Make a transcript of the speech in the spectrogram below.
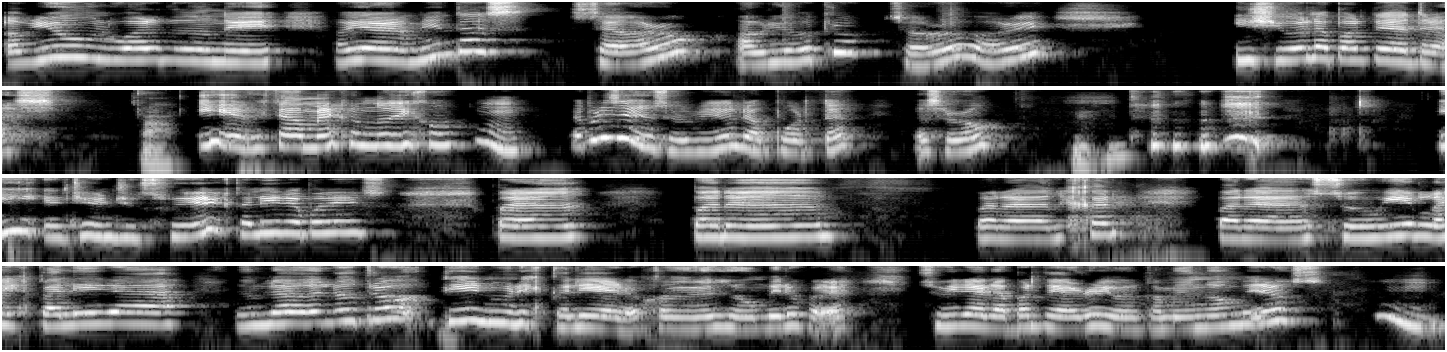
abrió un lugar donde había herramientas, se agarró, abrió otro, se agarró, abrió y llegó a la parte de atrás. Ah. Y el que estaba manejando dijo, "Hmm, me parece que se olvidó la puerta, la cerró. Ujú. Y el chancho subió la escalera para eso, para, para, para dejar, para subir la escalera de un lado al otro. Tienen una escalera los camiones de bomberos para subir a la parte de arriba del camión de bomberos. Hmm,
